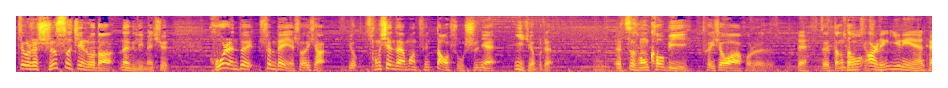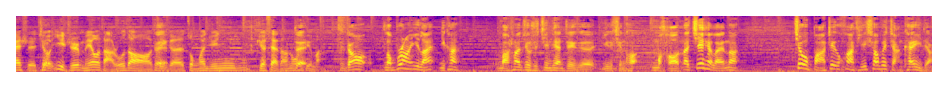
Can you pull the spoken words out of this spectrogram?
就是十次进入到那个里面去。湖人队顺便也说一下，有从现在往前倒数十年一蹶不振。呃，自从科比退休啊，或者。对，这等等，从二零一零年开始就一直没有打入到这个总冠军决赛当中去嘛。然后老布让一来，你看，马上就是今天这个一个情况。那么好，那接下来呢，就把这个话题稍微展开一点，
